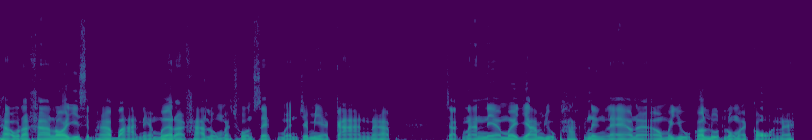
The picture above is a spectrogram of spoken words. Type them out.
แถวๆราคา 125 บาทเนี่ยเมื่อราคาลงมาชนเสร็จเหมือนจะมีอาการนะครับจากนั้นเนี่ยเมื่อย่ำอยู่พักหนึ่งแล้วนะเอาไม่อยู่ก็หลุดลงมาก่อนนะ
